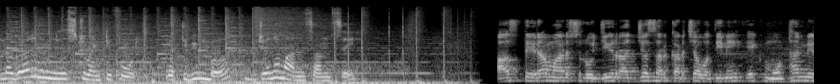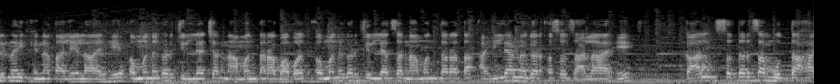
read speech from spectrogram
नगर न्यूज ट्वेंटी फोर प्रतिबिंब जनमानसांचे. आज तेरा मार्च रोजी राज्य सरकारच्या वतीने एक मोठा निर्णय घेण्यात आलेला आहे. अहमदनगर जिल्ह्याच्या नामांतराबाबत अहमदनगर जिल्ह्याचं नामांतर आता अहिल्यानगर असं झालं आहे. काल सदरचा मुद्दा हा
